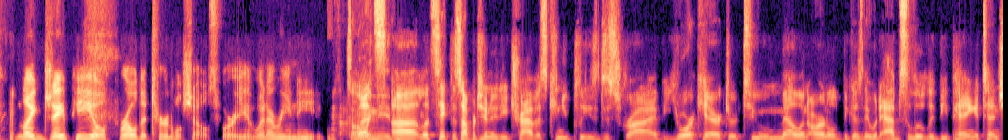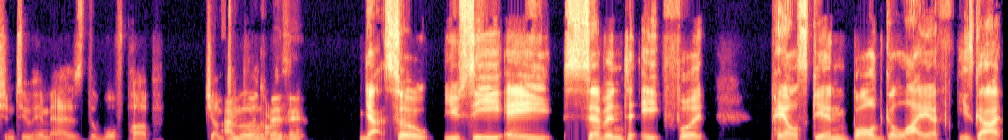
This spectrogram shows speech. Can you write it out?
like JP will throw the turtle shells for you, whatever you need. That's all we let's need. uh, let's take this opportunity. Travis, can you please describe your character to Mel and Arnold because they would absolutely be paying attention to him as the wolf pup jumped I'm a into the little car. busy. yeah. So you see a seven to eight foot pale skin, bald Goliath. He's got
